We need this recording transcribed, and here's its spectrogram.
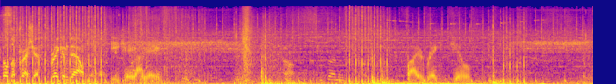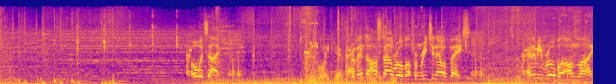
Keep up the pressure. Break them down. EKIA. Firebreak kill. Overtime. Prevent the hostile robot from reaching our base. Enemy robot online.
